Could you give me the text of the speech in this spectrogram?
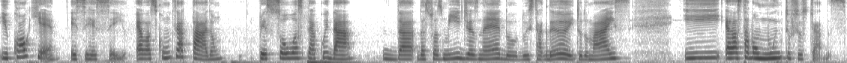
E qual que é esse receio? Elas contrataram pessoas para cuidar da, das suas mídias, né, do, do Instagram e tudo mais, e elas estavam muito frustradas,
